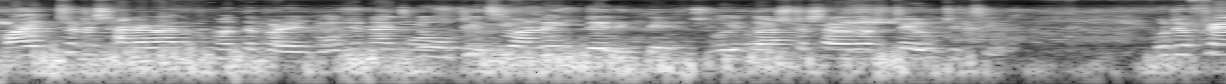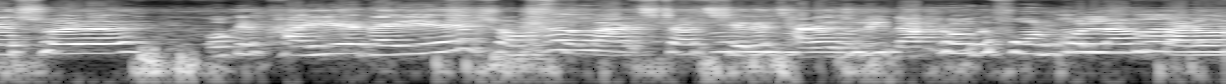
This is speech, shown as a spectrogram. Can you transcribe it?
ভয়ের ছোটে সারা রাত ঘুমাতে পারিনি। ওই জন্য আজকে উঠেছি অনেক দেরিতে। ওই দশটা সাড়ে দশটায় উঠেছি। উঠে ফ্রেশ হয়ে ওকে খাইয়ে দাইয়ে সমস্ত কাজ টাজ সেরে ঝাড়াঝুড়ি। ডাক্তারবাবুকে ফোন করলাম, কারণ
